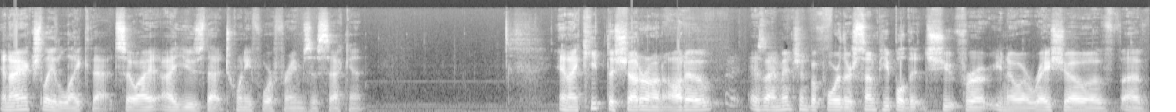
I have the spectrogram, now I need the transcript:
and I actually like that. So I, I use that 24 frames a second. And I keep the shutter on auto. As I mentioned before, there's some people that shoot for you know a ratio of, of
